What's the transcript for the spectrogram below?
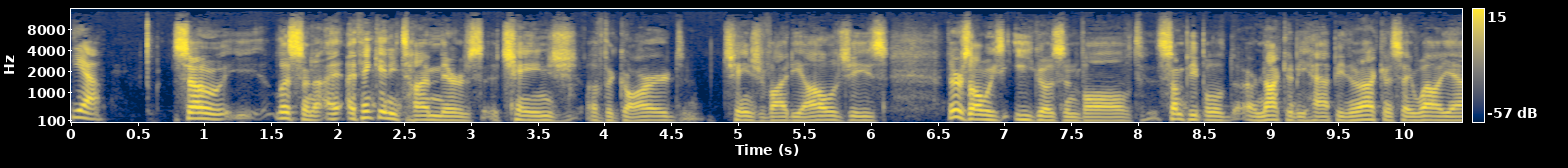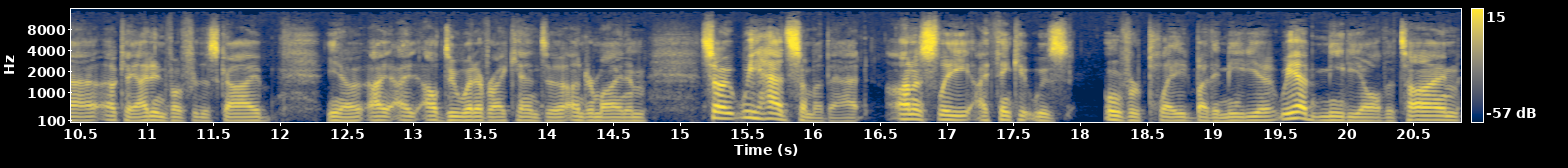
yeah. So, listen, I, I think anytime there's a change of the guard, change of ideologies, there's always egos involved. Some people are not going to be happy. They're not going to say, "Well, yeah, okay, I didn't vote for this guy. You know, I, I, I'll do whatever I can to undermine him." So we had some of that. Honestly, I think it was overplayed by the media. We have media all the time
